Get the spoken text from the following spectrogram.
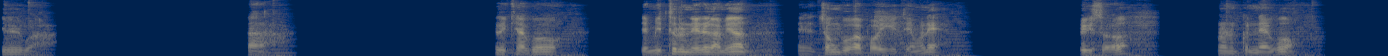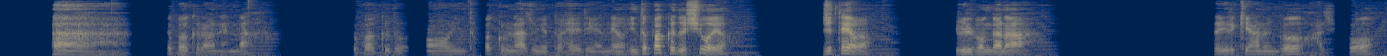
일과 자 이렇게 하고 이제 밑으로 내려가면 예, 정보가 보이기 때문에 여기서 오늘 끝내고 아 인터파크를 안 했나? 인터파크도 어 인터파크를 나중에 또 해야 되겠네요. 인터파크도 쉬워요. 비슷해요. 11번가나 이렇게 하는 거 하시고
